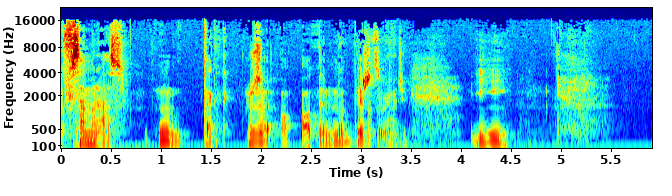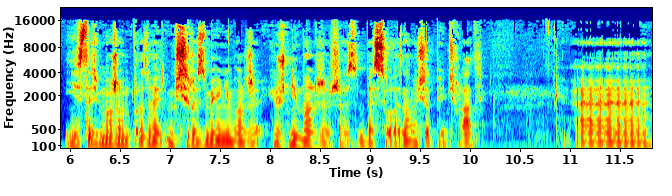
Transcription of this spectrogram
W sam raz. Tak, że o, o tym, no wiesz o co mi chodzi. I Jesteśmy, możemy porozmawiać. My się rozumiemy niemalże, już niemalże przez bez słowa. Znamy się od 5 lat, e,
